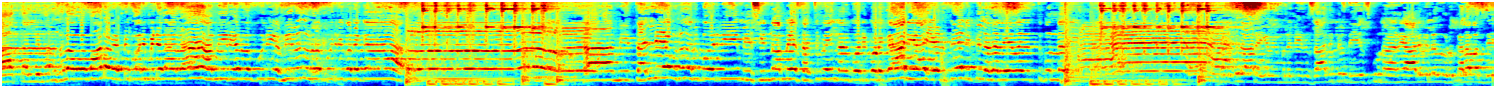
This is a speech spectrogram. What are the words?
ఆ తల్లి మనసులో ఓ మాట పెట్టుకొని బిడ్డలారా మీరేడో పురి మీరు చూడవ కొడక. మీ తల్లి ఉన్నదనుకోరి మీ చిన్నమ్మే చచ్చిపోయింది అనుకోరి కొడక అని ఆ ఏడుసేని పిల్లలు ఏమెత్తుకున్నది మిమ్మల్ని నేను సాధి పెద్ద చేసుకున్నానని ఆడవిల్లదుడు కలవద్ది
